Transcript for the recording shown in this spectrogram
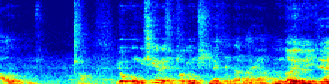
out of control. 어? 요 공식에 의해서 적용시키면 된단 말이야. 그럼 너희도 이제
